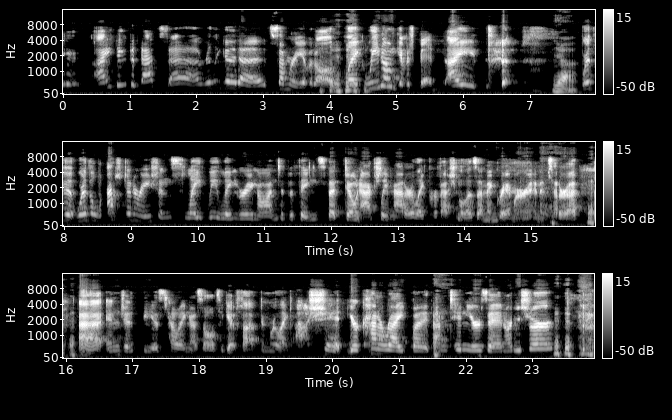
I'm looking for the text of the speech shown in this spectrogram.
I think that that's a really good uh, summary of it all. Like, we don't give a shit. I Yeah. We're the we're the last generation slightly lingering on to the things that don't actually matter, like professionalism and grammar and etc. uh, and Gen Z is telling us all to get fucked, and we're like, oh shit, you're kind of right, but I'm ten years in. Are you sure?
